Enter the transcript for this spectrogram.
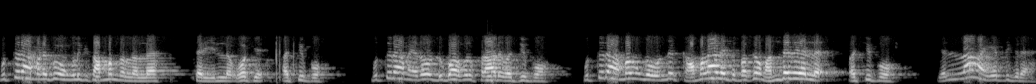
முத்துராமனுக்கு உங்களுக்கு சம்பந்தம் இல்லைல்ல. சரி இல்ல ஓகே வச்சுப்போம். முத்துராமன் ஏதோ டுபாகூர் ஃப்ராடு வச்சுப்போம். முத்துராமன் உங்க வந்து கமலாலயத்து பக்கம் வந்ததே இல்லை. வச்சுப்போம். எல்லாம் நான் ஏத்துக்கிறேன்.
